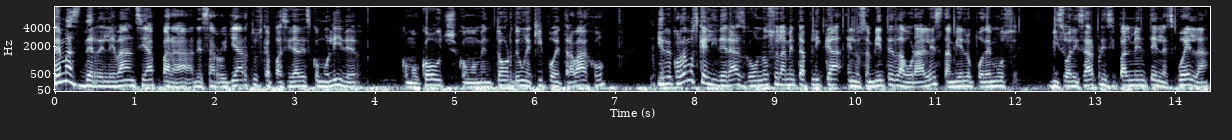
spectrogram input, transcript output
temas de relevancia para desarrollar tus capacidades como líder, como coach, como mentor de un equipo de trabajo. Y recordemos que el liderazgo no solamente aplica en los ambientes laborales, también lo podemos visualizar principalmente en la escuela,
